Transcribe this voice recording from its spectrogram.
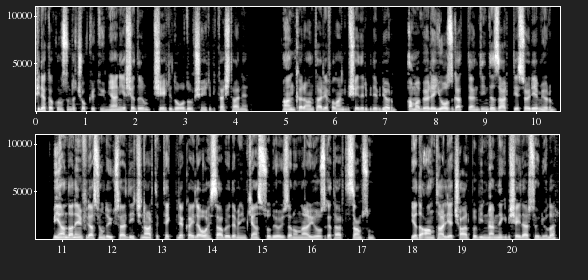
plaka konusunda çok kötüyüm. Yani yaşadığım şehri, doğduğum şehri birkaç tane Ankara, Antalya falan gibi şeyleri bilebiliyorum. Ama böyle Yozgat dendiğinde zart diye söyleyemiyorum. Bir yandan enflasyon da yükseldiği için artık tek plakayla o hesabı ödemen imkansız oluyor. O yüzden onlar Yozgat artı Samsun ya da Antalya çarpı bilmem ne gibi şeyler söylüyorlar.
